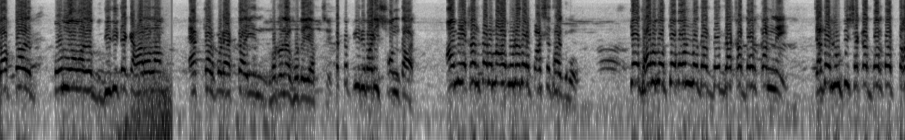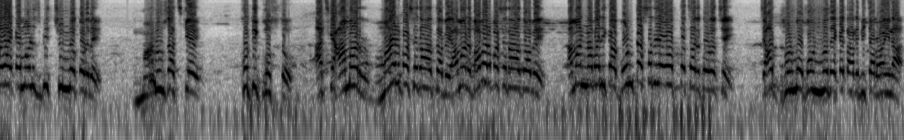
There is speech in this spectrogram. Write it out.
ডক্টর পড়ু আমার দিদিটাকে হারালাম। একটার পর একটা ঘটনা ঘটে যাচ্ছে। একটা পীর বাড়ির সন্তান। আমি এখানকার মা বোনেদের পাশে থাকব। কে ধর্ম, কে তাদের দেখার দরকার নেই। যাদের রুটি শেখার দরকার তারাকে মানুষ বিচ্ছিন্ন করবে। মানুষ আজকে ক্ষতিগ্রস্ত। আজকে আমার মায়ের পাশে দাঁড়াতে হবে, আমার বাবার পাশে দাঁড়াতে হবে। আমার নাবালিকা বোনটার সাথে অত্যাচার করেছে। জাত, ধর্ম, বর্ণ দেখে তার বিচার হয় না।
